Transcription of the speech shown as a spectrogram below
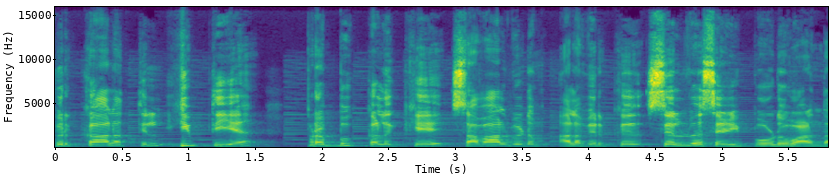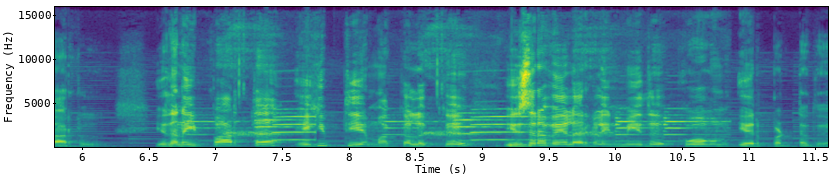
பிற்காலத்தில் எகிப்திய பிரபுக்களுக்கே சவால் விடும் அளவிற்கு செல்வ செழிப்போடு வாழ்ந்தார்கள். இதனை பார்த்த எகிப்திய மக்களுக்கு இஸ்ரவேலர்களின் மீது கோபம் ஏற்பட்டது.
